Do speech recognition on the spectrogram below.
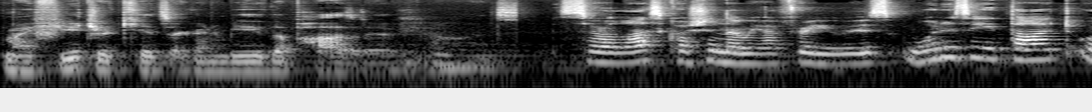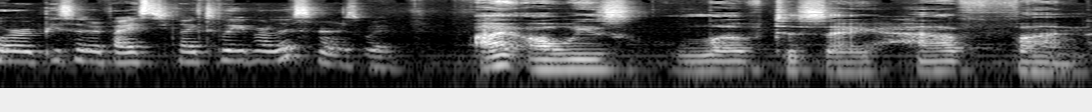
my future kids are going to be the positive. You know, it's, So, our last question that we have for you is What is a thought or a piece of advice you'd like to leave our listeners with? I always love to say, have fun.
